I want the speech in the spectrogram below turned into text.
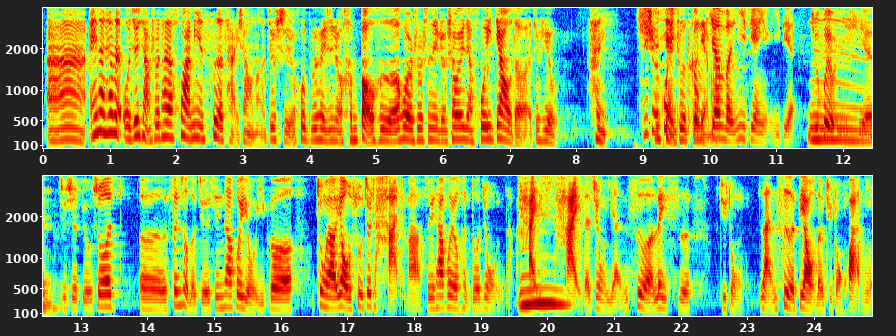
啊，哎，那他的我就想说他的画面色彩上呢，就是会不会是那种很饱和，或者说是那种稍微有点灰调的，就是有很很其实会更偏文艺电影一点，就会有一些，嗯就是比如说，呃，《分手的决心》它会有一个重要要素就是海嘛，所以它会有很多这种海、嗯海的这种颜色，类似这种蓝色调的这种画面，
